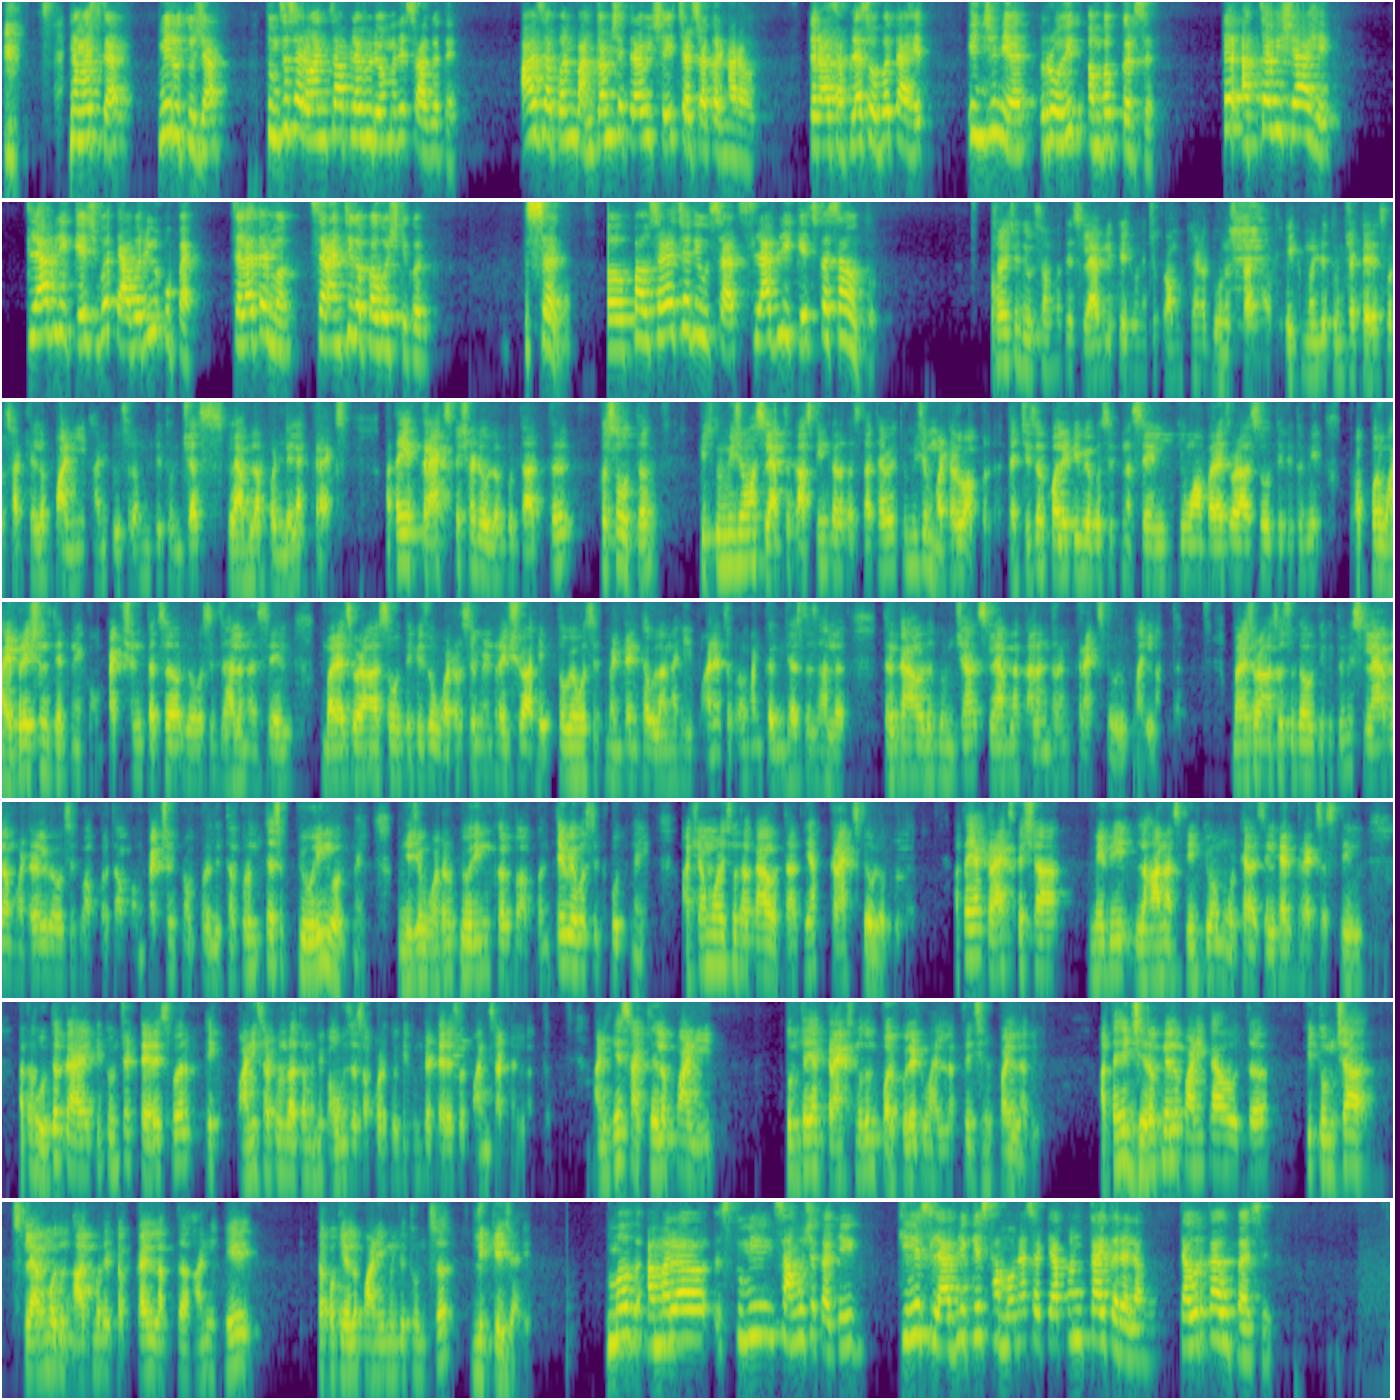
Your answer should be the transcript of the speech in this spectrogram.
नमस्कार मी ऋतुजा. तुमचं सर्वांचं आपल्या व्हिडिओमध्ये स्वागत आहे. आज आपण बांधकाम क्षेत्राविषयी चर्चा करणार आहोत. तर आज आपल्यासोबत आहेत इंजिनियर रोहित अंबपकर सर तर आजचा विषय आहे स्लॅब लिकेज व त्यावरील उपाय. चला तर मग सरांची गप्पा गोष्टी करू. सर पावसाळ्याच्या दिवसात स्लॅब लिकेज कसा होतो? पावसाळ्याच्या दिवसामध्ये स्लॅब लिकेज होण्याची प्रामुख्याने दोनच कारण आहेत. एक म्हणजे तुमच्या टेरेसवर साठलेलं पाणी आणि दुसरं म्हणजे तुमच्या स्लॅबला पडलेल्या क्रॅक्स आता या क्रॅक्स कशा डेव्हलप होतात? तर कसं होतं की तुम्ही जेव्हा स्लॅबचं कास्टिंग करत असता त्यावेळी तुम्ही जे मटेरियल वापरता त्याची जर क्वालिटी व्यवस्थित नसेल किंवा बऱ्याच वेळा असं होतं की तुम्ही प्रॉपर व्हायब्रेशन देत नाही कॉम्पॅक्शन त्याचं व्यवस्थित झालं नसेल बऱ्याच वेळा असं होतं की जो वॉटर सिमेंट रेशो आहे तो व्यवस्थित मेंटेन ठेवला नाही पाण्याचं प्रमाण कमी जास्त झालं तर काय होतं तुमच्या स्लॅबला कालांतरान क्रॅक्स डेव्हलप व्हायला लागतात. बऱ्याच वेळा असं सुद्धा होतं की तुम्ही स्लॅबला मटेरियल व्यवस्थित वापरता कॉम्पॅक्शन प्रॉपर देता परंतु त्याचं प्युरिंग होत नाही. म्हणजे जे वॉटर प्युरिंग करतो आपण ते व्यवस्थित होत नाही. अशामुळे सुद्धा काय होतात या क्रॅक्स डेव्हलप होतात. आता या क्रॅक्स कशा मे बी लहान असतील किंवा मोठ्या असतील हेअर क्रॅक्स असतील. आता होतं काय की तुमच्या टेरेसवर एक पाणी साठून राहतं म्हणजे पाऊस जसा पडतो की तुमच्या टेरेसवर पाणी साठायला लागतं. आणि हे साठलेलं पाणी तुमच्या या क्रॅक्स मधून पर्क्युलेट व्हायला लागतं झिरपायला लागलं. आता हे झिरपलेलं पाणी काय होतं की तुमच्या स्लॅब मधून आतमध्ये टपकायला लागतं आणि हे टपकलेलं पाणी म्हणजे तुमचं लिकेज आहे. मग आम्हाला तुम्ही सांगू शकाल की की हे स्लॅब लिकेज थांबवण्यासाठी आपण काय करायला हवं? त्यावर काय उपाय असेल?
